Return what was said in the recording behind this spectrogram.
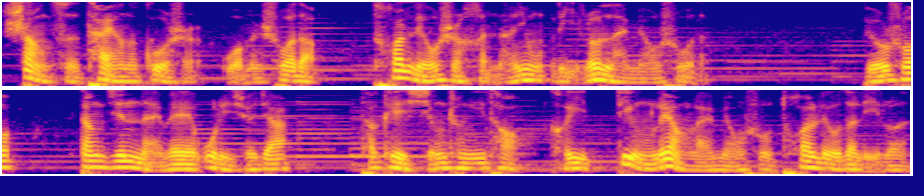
上次太阳的故事，我们说到湍流是很难用理论来描述的。比如说，当今哪位物理学家，他可以形成一套可以定量来描述湍流的理论，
